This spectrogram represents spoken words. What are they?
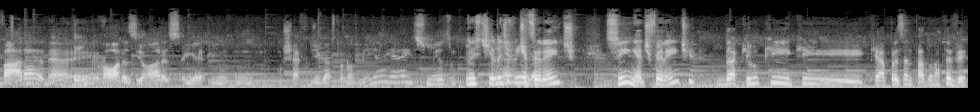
para né, horas e horas, e, e um, um chefe de gastronomia e é isso mesmo. Um estilo é de vida. Diferente, sim, é diferente daquilo que, que, que é apresentado na TV,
